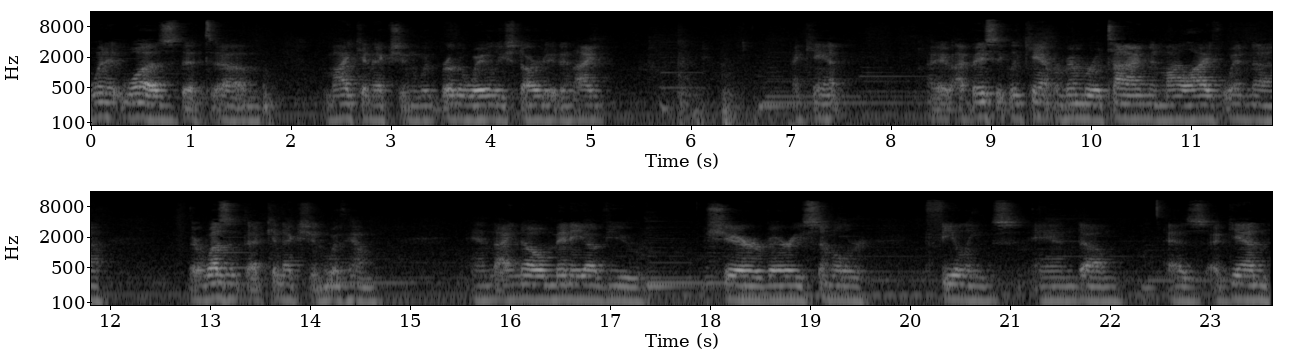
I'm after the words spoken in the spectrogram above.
when it was that um, my connection with Brother Whaley started, and I I can't I, I basically can't remember a time in my life when uh, there wasn't that connection with him. And I know many of you share very similar feelings. And um, as again,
